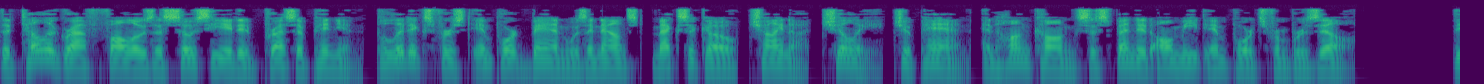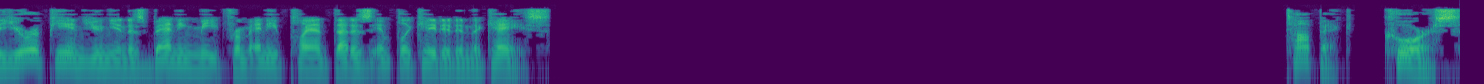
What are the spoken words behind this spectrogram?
The Telegraph follows Associated Press opinion. Politics' first import ban was announced. Mexico, China, Chile, Japan, and Hong Kong suspended all meat imports from Brazil. The European Union is banning meat from any plant that is implicated in the case. Course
